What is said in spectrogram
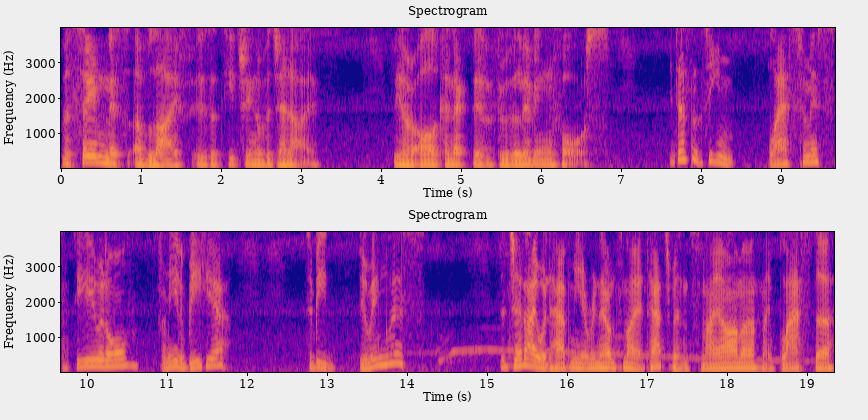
The sameness of life is a teaching of the Jedi. We are all connected through the living Force. It doesn't seem blasphemous to you at all for me to be here? To be doing this? The Jedi would have me renounce my attachments, my armor, my blaster,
